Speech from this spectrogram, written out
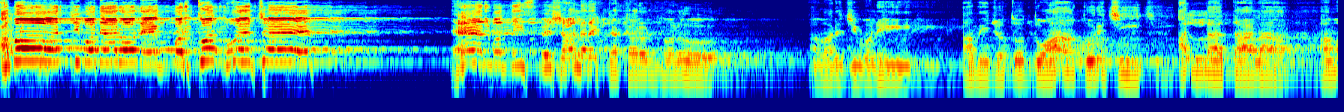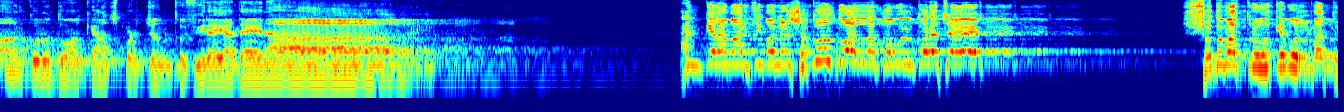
আমার জীবনে আরও অনেক বরকত হয়েছে। এর মধ্যে স্পেশাল আর একটা কারণ হলো আমার জীবনে আমি যত দোয়া করেছি, আল্লাহ তাআলা আমার কোনো দোয়াকে আজ পর্যন্ত ফিরাইয়া দেয় না আঙ্কেল, আমার জীবনের সকল তো আল্লাহ কবুল করেছে। শুধুমাত্র কেবলমাত্র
